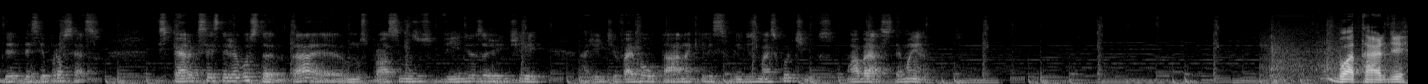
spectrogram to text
de, desse processo. Espero que você esteja gostando, tá? É, nos próximos vídeos a gente, a gente vai voltar naqueles vídeos mais curtinhos. Um abraço, até amanhã. Boa tarde.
